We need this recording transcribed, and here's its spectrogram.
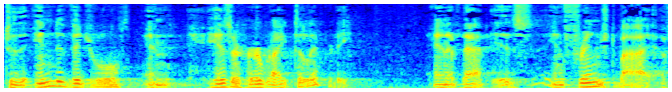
to the individual and his or her right to liberty. And if that is infringed by a,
